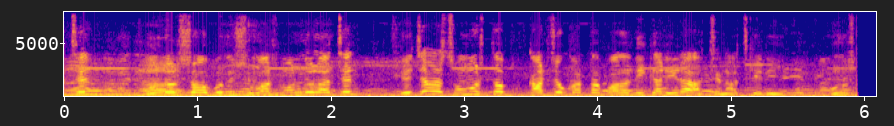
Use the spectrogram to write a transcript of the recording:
আছেন, মণ্ডল সভাপতি সুভাষ মণ্ডল আছেন, এছাড়া সমস্ত কার্যকর্তা পদাধিকারীরা আছেন আজকের এই অনুষ্ঠান।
